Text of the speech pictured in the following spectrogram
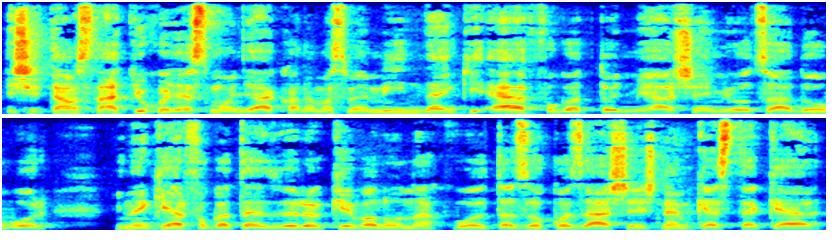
és itt azt látjuk, hogy ezt mondják, hanem azt mondja, mindenki elfogadta, hogy mi semmi a dobor, mindenki elfogadta, hogy ez valónak volt az okozása, és nem kezdtek el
